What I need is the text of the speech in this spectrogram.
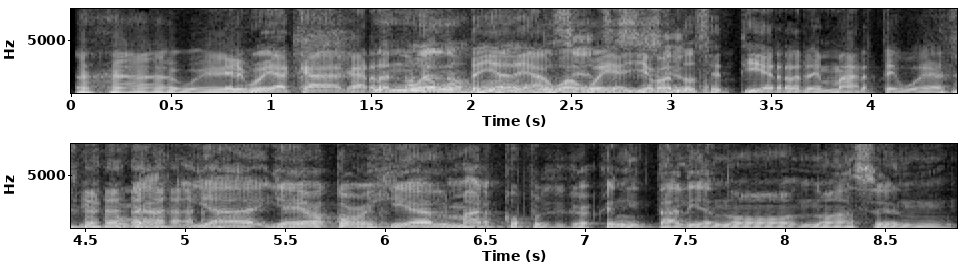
Ajá, güey. el güey acá agarrando Bueno, una botella no, de agua, güey, sí llevándose cierto. tierra de Marte, güey, así como... Ya, ya, ya iba a corregir al Marco porque creo que en Italia no, no hacen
